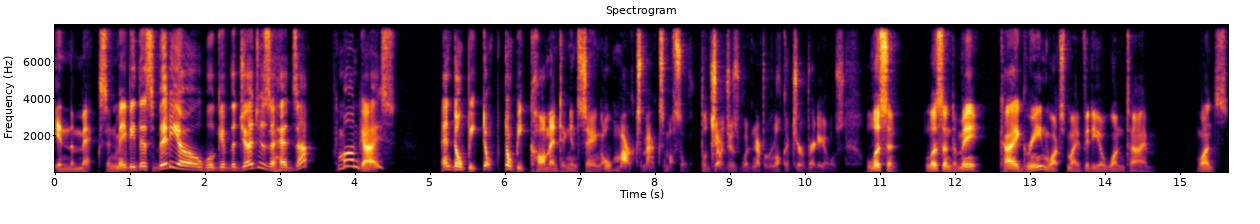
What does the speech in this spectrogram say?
in the mix, and maybe this video will give the judges a heads up. Come on, guys. And don't be don't don't be commenting and saying, "Oh, Marx Max Muscle." The judges would never look at your videos. Listen, listen to me. Kai Greene watched my video one time, once.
